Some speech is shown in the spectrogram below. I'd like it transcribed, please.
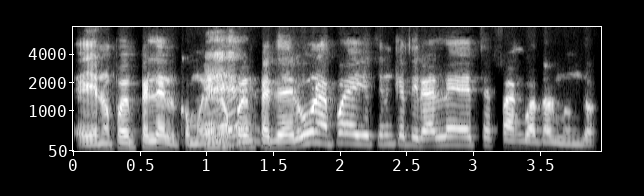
Ellos no pueden perder. Como ellos no pues pueden perder una, pues ellos tienen que tirarle este fango a todo el mundo.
